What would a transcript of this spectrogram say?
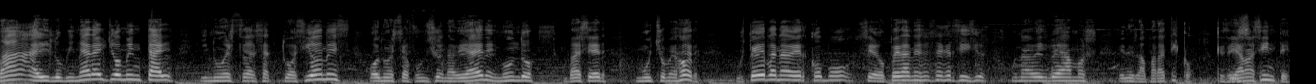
va a iluminar al yo mental y nuestras actuaciones o nuestra funcionalidad en el mundo va a ser mucho mejor. Ustedes van a ver cómo se operan esos ejercicios una vez veamos en el aparatico, que se llama Cinte.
